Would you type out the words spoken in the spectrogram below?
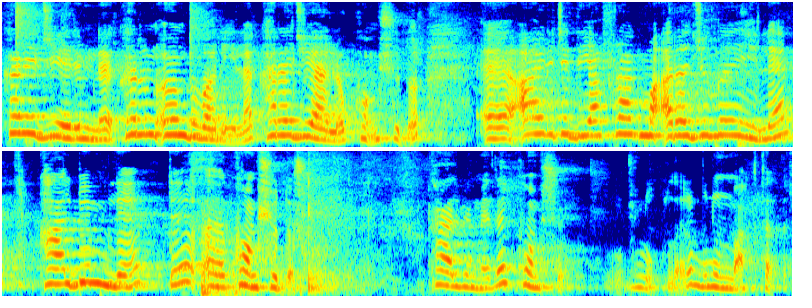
Karaciğerimle, karın ön duvarıyla, karaciğerle komşudur. E, ayrıca diyafragma aracılığı ile kalbimle de e, komşudur. Kalbimle de komşulukları bulunmaktadır.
